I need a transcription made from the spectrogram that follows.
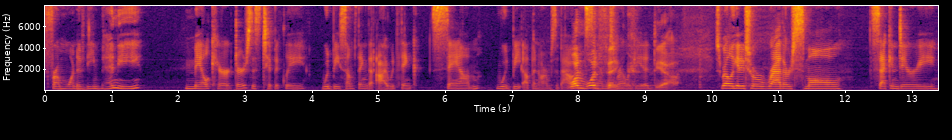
from one of the many male characters. This typically would be something that I would think Sam would be up in arms about. One would Sam think. is relegated Yeah. it's relegated to a rather small secondary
